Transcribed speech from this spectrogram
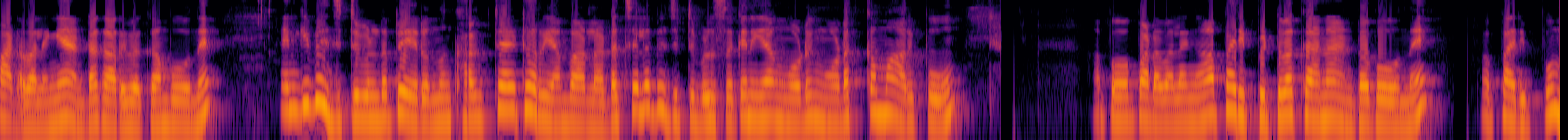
പടവലങ്ങയാണ് കേട്ടോ കറി വെക്കാൻ പോകുന്നത്. എനിക്ക് വെജിറ്റബിളിന്റെ പേരൊന്നും കറക്റ്റായിട്ട് അറിയാൻ പാടില്ല കേട്ടോ ചില വെജിറ്റബിൾസൊക്കെ എനിക്ക് അങ്ങോട്ടും ഇങ്ങോട്ടൊക്കെ മാറിപ്പോവും. അപ്പോൾ പടവലങ്ങ പരിപ്പിട്ട് വെക്കാനാണ് കേട്ടോ പോകുന്നത് അപ്പോൾ പരിപ്പും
